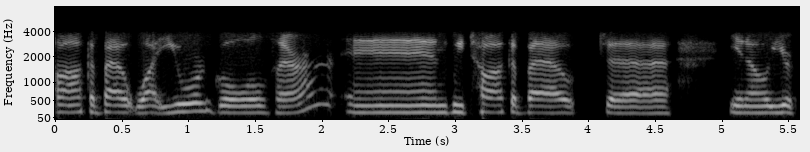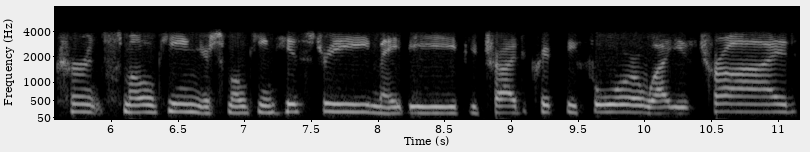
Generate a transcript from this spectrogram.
talk about what your goals are, and we talk about. Uh, you know, your current smoking, your smoking history, maybe if you tried to quit before, why you've tried,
